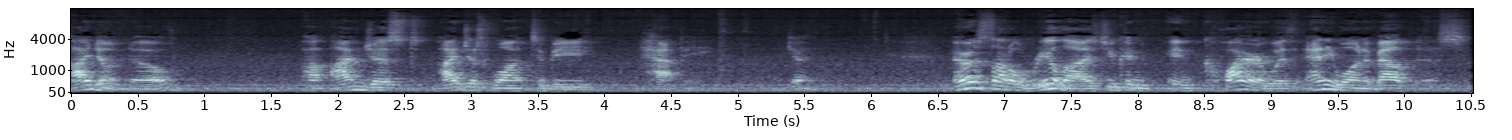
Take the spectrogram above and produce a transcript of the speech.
I don't know. Uh, I'm just, I just want to be happy. Okay? Aristotle realized you can inquire with anyone about this,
